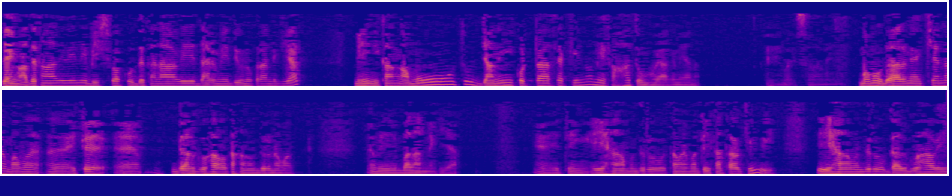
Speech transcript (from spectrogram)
දැන් අද කාලේ වෙන්නේ භික්ෂුවක් උදකලාවේ ධර්මයේ දිනු කරන්න ගියත් මේ නිකන් අමෝතු ජනී කොට්ටාසයක් ඉන්නවා මේ රහතුන් හොයාගෙන යන. එහෙමයි ස්වාමීනි. මම උදාහරණයක් කියන්න මම එක ගල් ගුහාවක හාමුදුර නමක් මේ බලන්න ගියා. ඉතින් ඒ හාමුදුරුවෝ තමයි මට මේ කතාව කිව්වේ. ඒ හාමුදුරුවෝ ගල් ගුහාවේ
